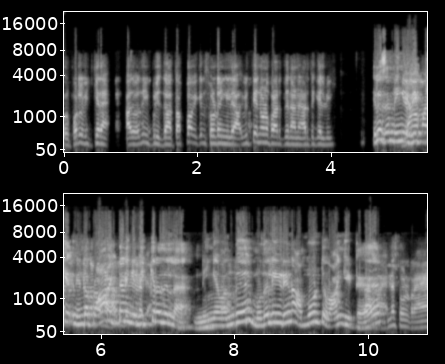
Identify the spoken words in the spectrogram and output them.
ஒரு பொருள் விக்கிறேன் அது வந்து இப்படி தப்பா விக்கிறேன்னு சொல்றீங்க இல்லையா வித்து என்ன போறேன் அடுத்து நான் அடுத்த கேள்வி. இல்ல சார் நீங்க இந்த என்ன ப்ராடக்ட்டை நீங்க? விக்கிறது இல்ல நீங்க வந்து முதலீடுன்னு அமௌண்ட் வாங்கிட்டு என்ன சொல்றேன்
